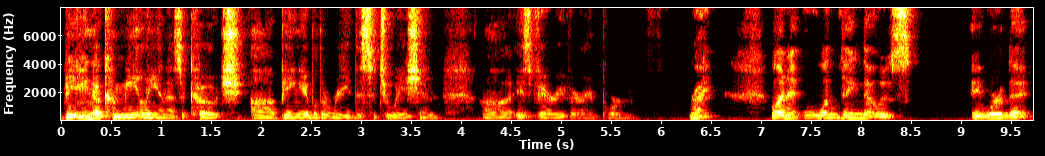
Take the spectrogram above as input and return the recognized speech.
being a chameleon as a coach, uh, being able to read the situation uh, is very, very important. Right. Well, and one thing that was a word that,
